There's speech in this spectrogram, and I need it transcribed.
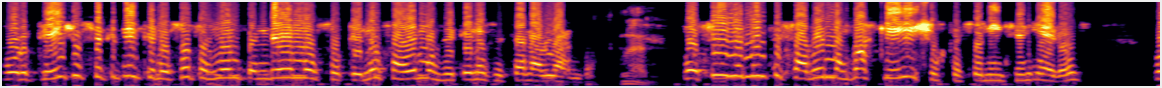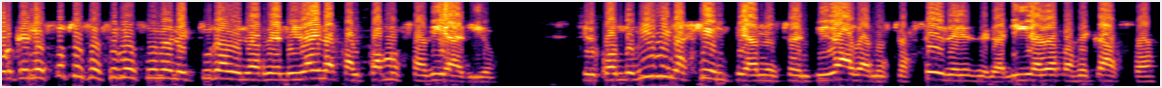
porque ellos se creen que nosotros no entendemos o que no sabemos de qué nos están hablando. Claro. Posiblemente sabemos más que ellos que son ingenieros, porque nosotros hacemos una lectura de la realidad y la palpamos a diario. Que cuando viene la gente a nuestra entidad, a nuestras sedes de la Liga de Amas de Casa,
